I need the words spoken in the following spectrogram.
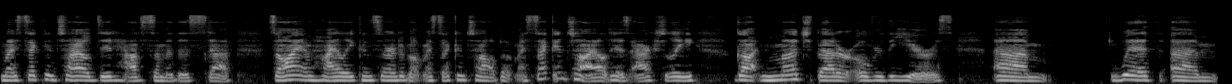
My second child did have some of this stuff. So I am highly concerned about my second child, but my second child has actually gotten much better over the years. Um, with um,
